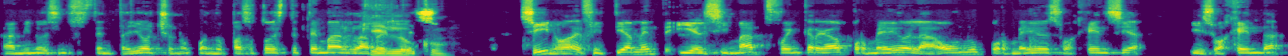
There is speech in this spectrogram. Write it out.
a 1978, ¿no? Cuando pasó todo este tema de la Qué loco. Sí, no, definitivamente. Y el CIMAT fue encargado por medio de la ONU, por medio de su agencia y su agenda,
